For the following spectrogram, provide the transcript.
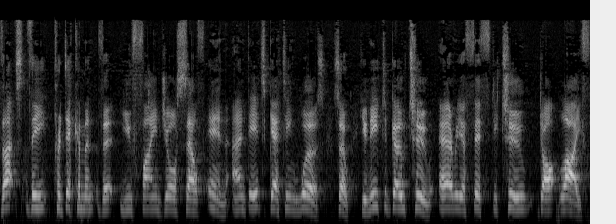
that's the predicament that you find yourself in, and it's getting worse. So you need to go to area52.life.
